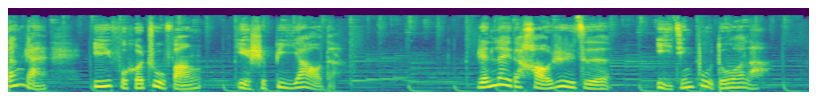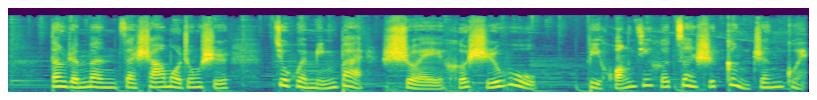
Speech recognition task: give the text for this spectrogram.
当然，衣服和住房也是必要的。人类的好日子。已经不多了。当人们在沙漠中时，就会明白水和食物比黄金和钻石更珍贵。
